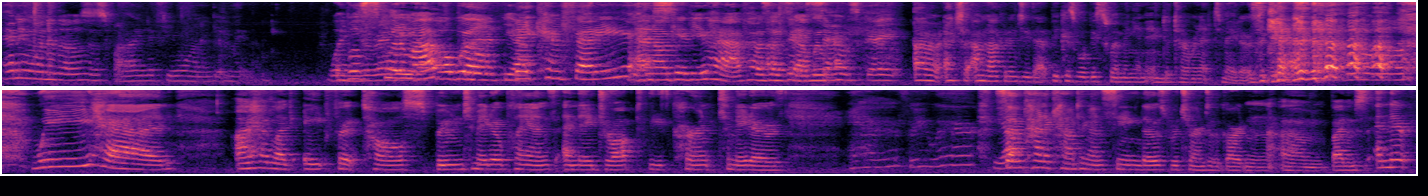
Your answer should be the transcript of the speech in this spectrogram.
any one of those is fine if you want to give me them. When we'll split them up. We'll it, yeah. make confetti, and I'll give you half. How's that okay, sound? We'll, sounds great. um, actually, I'm not going to do that because we'll be swimming in indeterminate tomatoes again. Oh. we had. I had like eight foot tall spoon tomato plants, and they dropped these currant tomatoes everywhere. So I'm kind of counting on seeing those return to the garden um, by themselves. And they're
